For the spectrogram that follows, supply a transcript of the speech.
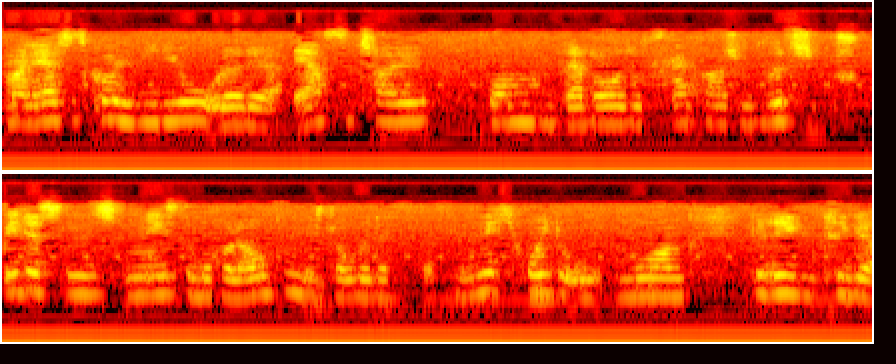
mein erstes Comedy-Video oder der erste Teil vom Der Bau so Verarsche wird spätestens nächste Woche laufen. Ich glaube, dass ich das nicht heute und morgen geregelt kriege.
